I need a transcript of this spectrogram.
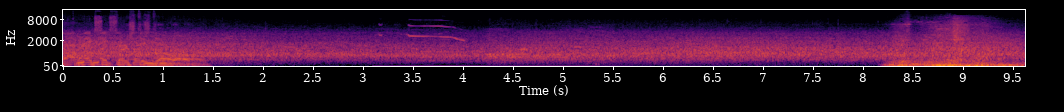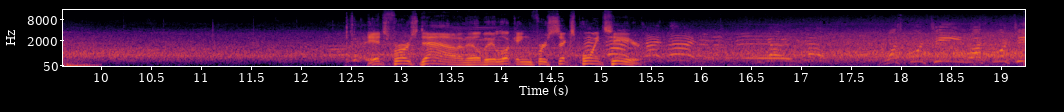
That makes it first and goal. It's first down, and they'll be looking for six points here. Watch 14, watch 14.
